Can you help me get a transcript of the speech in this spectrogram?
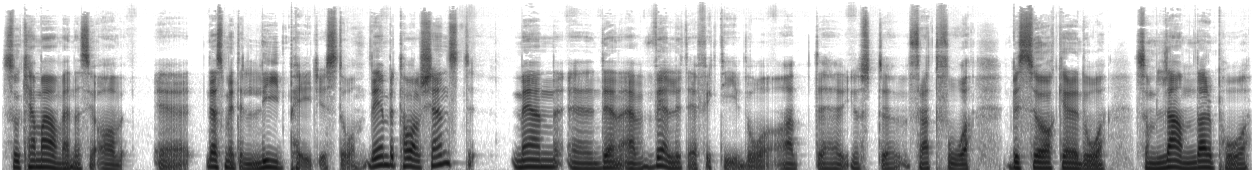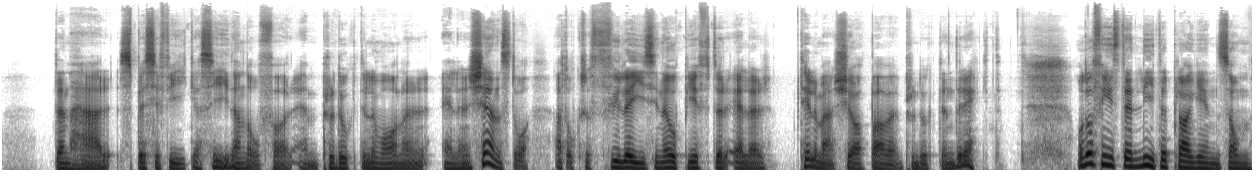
så kan man använda sig av eh, det som heter Lead Pages då. Det är en betaltjänst, men eh, den är väldigt effektiv då att eh, just eh, för att få besökare då som landar på den här specifika sidan då för en produkt eller vara eller en tjänst då, att också fylla i sina uppgifter eller till och med köpa produkten direkt. Och då finns det ett litet plugin som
